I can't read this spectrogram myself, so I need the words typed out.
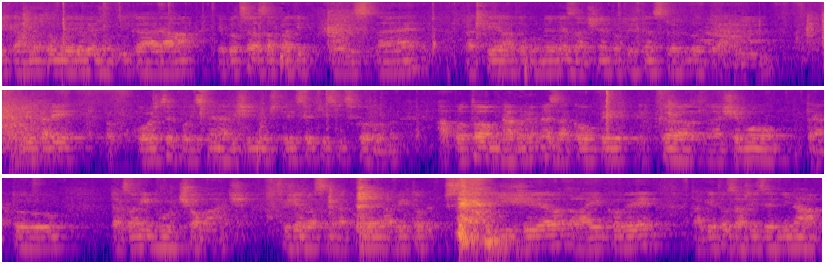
říkáme tomu lidově multikára, je potřeba zaplatit pojistné, taky je to poměrně značné, protože ten stroj byl drahý. Takže tady v položce pojistné navýšení o 40 tisíc korun. A potom navrhujeme zakoupit k našemu traktoru takzvaný mulčovač, což je vlastně takové, aby to přiblížil lajkovi, tak je to zařízení na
